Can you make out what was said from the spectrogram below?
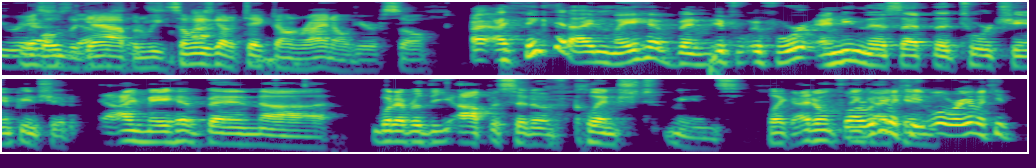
Erase close some the gap, and we somebody's got to take down Rhino here. So I, I think that I may have been if if we're ending this at the tour championship, I may have been uh, whatever the opposite of clinched means. Like I don't well, think we're gonna can. keep. Well, we're gonna keep.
